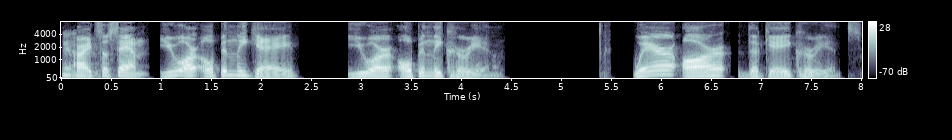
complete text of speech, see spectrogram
Yeah. All right, so Sam, you are openly gay. You are openly Korean. Where are the gay Koreans?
